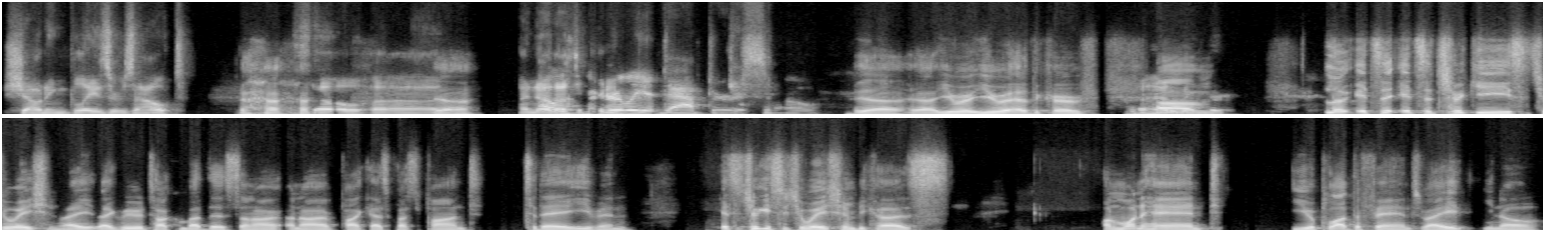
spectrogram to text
shouting Glazers out. So uh, yeah, I know I was that's a an pretty early adapter, so yeah, yeah. You were you were ahead of the curve. ahead the um, curve. Look, it's a it's a tricky situation, right? Like we were talking about this on our on our podcast, Across the Pond today. Even it's a tricky situation because on one hand, you applaud the fans, right? You know,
